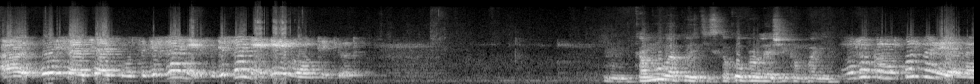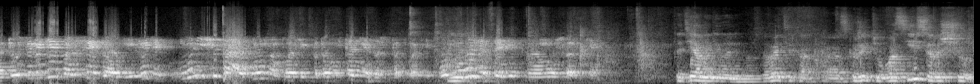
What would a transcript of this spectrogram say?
А большая часть вот содержания, содержание и ремонт идет. Кому вы относитесь? Какой управляющей компании? Ну, жилкомунхоз, наверное. То есть у людей большие долги. Люди, ну, не считают, нужно платить, потому что не за что платить. Вот Нет. вывозятся единственные мусорки. Татьяна Геннадьевна, давайте так, э, скажите, у вас есть расчет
